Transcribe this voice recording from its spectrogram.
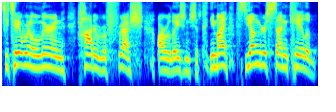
See, today we're to learn how to refresh our relationships. My younger son, Caleb,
